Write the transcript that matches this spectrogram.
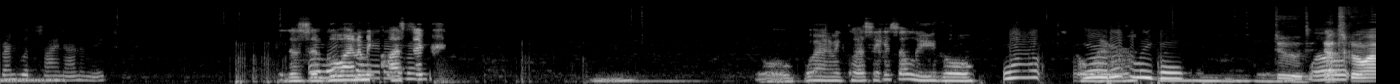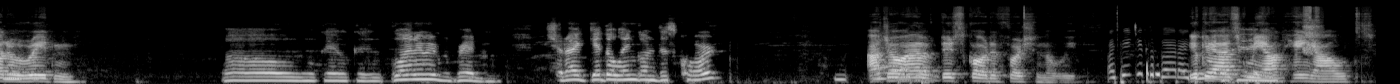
friend with Sign Animate. Does I it like Go Anime Go Anime. Classic? Go Anime Classic is illegal. Well, yeah, it is illegal. Dude, Well, let's go out of mm. rating. Oh, okay, okay. Go Anime Red. Should I get the link on Discord? I don't have Discord unfortunately. I think it's a bad idea. You can ask me on Hangouts.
